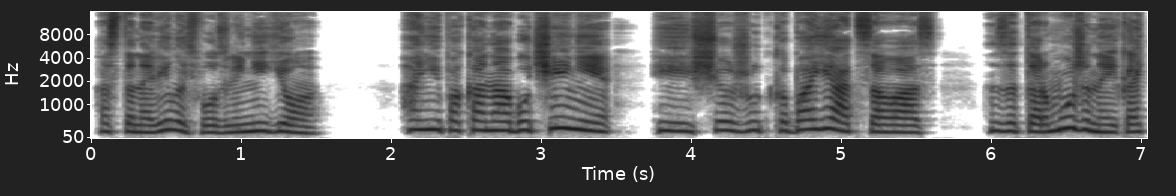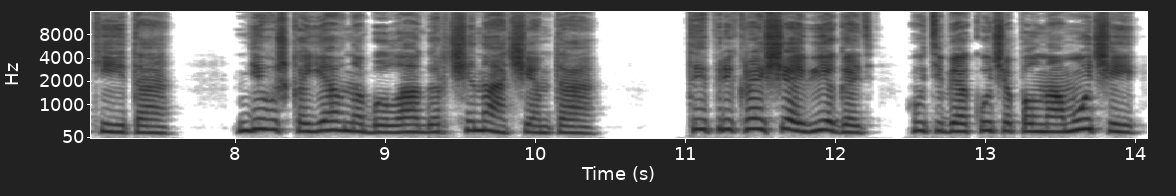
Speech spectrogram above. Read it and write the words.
Остановилась возле нее. «Они пока на обучении и еще жутко боятся вас. Заторможенные какие-то». Девушка явно была огорчена чем-то. «Ты прекращай бегать, у тебя куча полномочий,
